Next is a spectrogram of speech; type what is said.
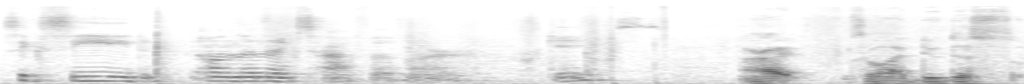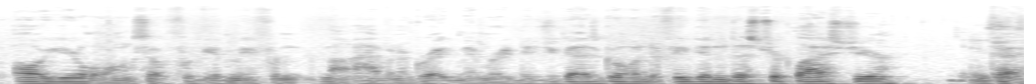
succeed on the next half of our games. All right, so I do this all year long, so forgive me for not having a great memory. Did you guys go undefeated in district last year? Yes. Okay,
